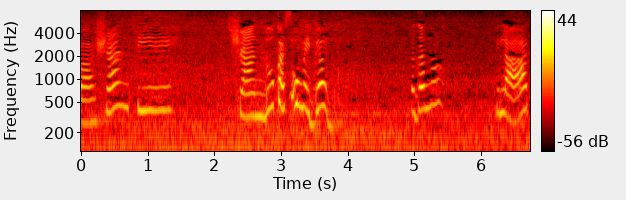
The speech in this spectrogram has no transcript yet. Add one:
pa Shanti Sean Lucas. Oh my God! Nag ano? Kilat.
